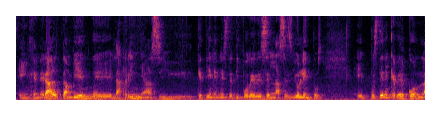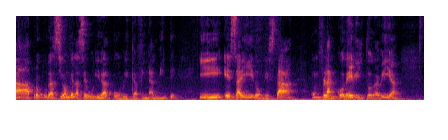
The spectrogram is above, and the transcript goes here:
en general también las riñas y, que tienen este tipo de desenlaces violentos, pues tienen que ver con la procuración de la seguridad pública finalmente, y es ahí donde está un flanco débil todavía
